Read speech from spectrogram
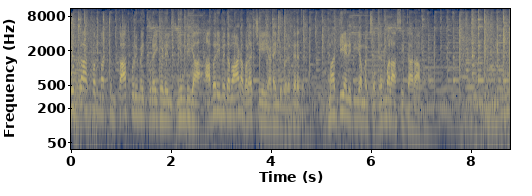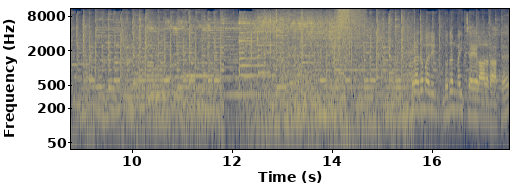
புத்தாக்கம் மற்றும் காப்புரிமை துறைகளில் இந்தியா அபரிமிதமான வளர்ச்சியை அடைந்து வருகிறது. மத்திய நிதியமைச்சர் நிர்மலா சீதாராமன். பிரதமரின் முதன்மைச் செயலாளராக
